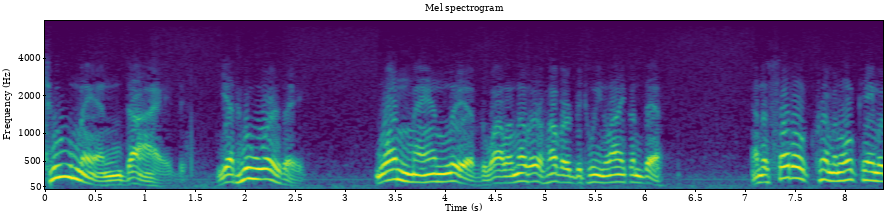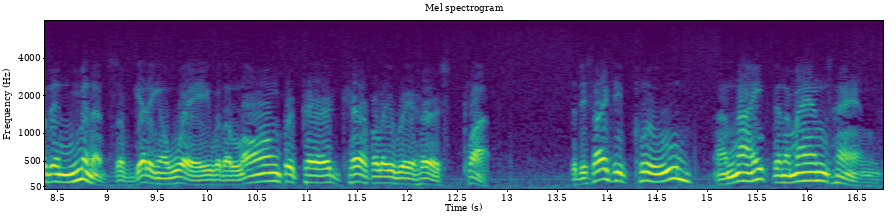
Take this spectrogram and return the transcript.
Two men died. Yet who were they? One man lived while another hovered between life and death. And a subtle criminal came within minutes of getting away with a long prepared, carefully rehearsed plot. The decisive clue, a knife in a man's hand.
